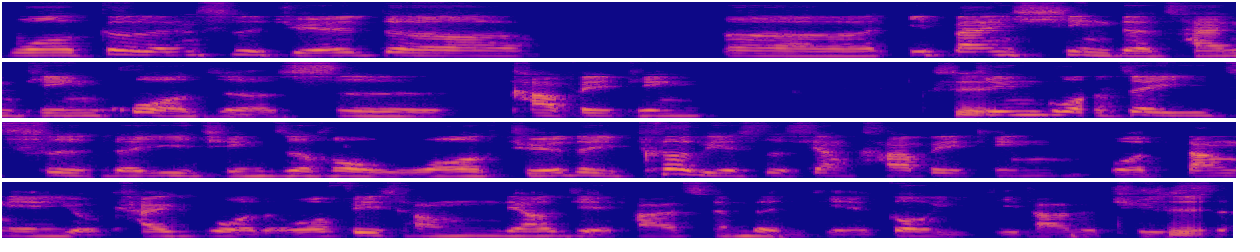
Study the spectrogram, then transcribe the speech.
我个人是觉得，呃，一般性的餐厅或者是咖啡厅，是经过这一次的疫情之后，我觉得特别是像咖啡厅，我当年有开过的，我非常了解它成本结构以及它的趋势，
